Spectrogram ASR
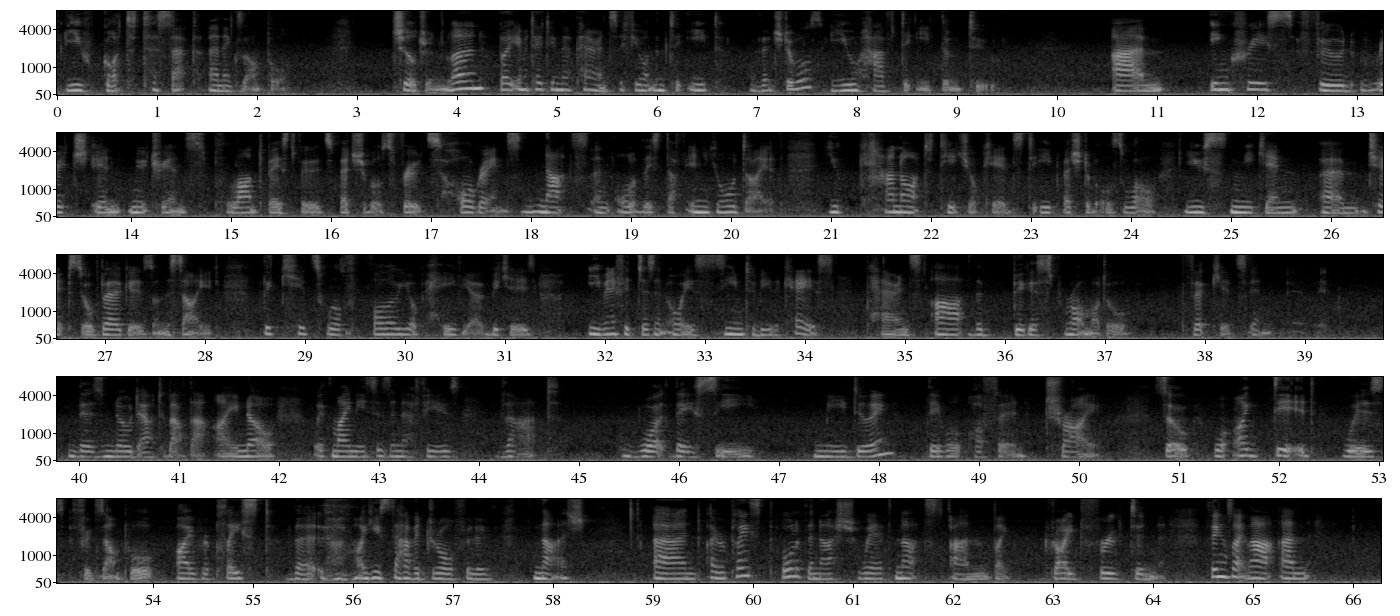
you've got to set an example. Children learn by imitating their parents. If you want them to eat vegetables, you have to eat them too. Um, increase food rich in nutrients, plant based foods, vegetables, fruits, whole grains, nuts, and all of this stuff in your diet. You cannot teach your kids to eat vegetables while you sneak in um, chips or burgers on the side. The kids will follow your behavior because even if it doesn't always seem to be the case, parents are the biggest role model for kids in there's no doubt about that. I know with my nieces and nephews that what they see me doing they will often try. So what i did was for example i replaced the i used to have a drawer full of nash and i replaced all of the nash with nuts and like dried fruit and things like that. And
